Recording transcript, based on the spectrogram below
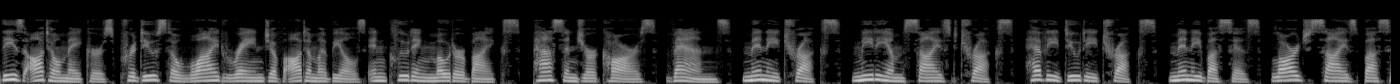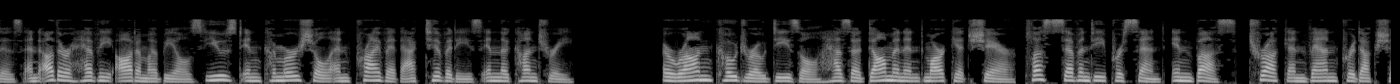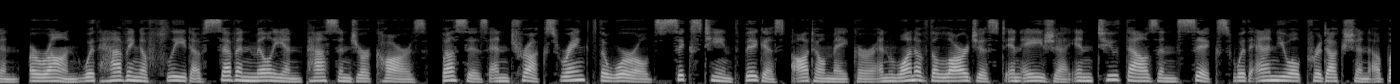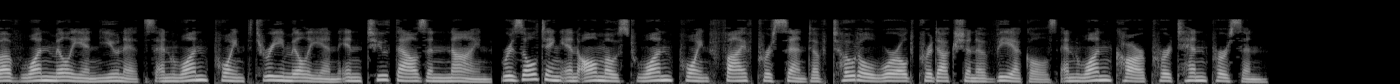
These automakers produce a wide range of automobiles including motorbikes, passenger cars, vans, mini-trucks, medium-sized trucks, heavy-duty trucks, minibuses, large-size buses and other heavy automobiles used in commercial and private activities in the country. Iran Khodro Diesel has a dominant market share plus 70% in bus, truck and van production. Iran with having a fleet of 7 million passenger cars, buses and trucks ranked the world's 16th biggest automaker and one of the largest in Asia in 2006 with annual production above 1 million units and 1.3 million in 2009, resulting in almost 1.5% of total world production of vehicles and one car per 10 person.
